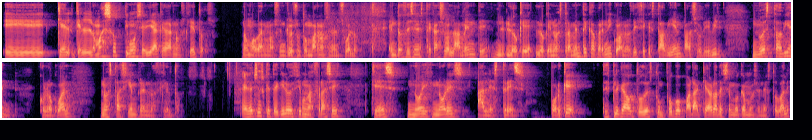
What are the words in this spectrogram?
que, que lo más óptimo sería quedarnos quietos, no movernos o incluso tumbarnos en el suelo. Entonces, en este caso, la mente, lo que, lo que nuestra mente cavernícola nos dice que está bien para sobrevivir, no está bien, con lo cual no está siempre en lo cierto. El hecho es que te quiero decir una frase que es no ignores al estrés. ¿Por qué? Te he explicado todo esto un poco para que ahora desemboquemos en esto, ¿vale?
